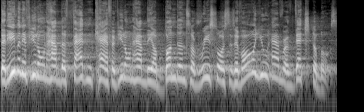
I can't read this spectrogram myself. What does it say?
That even if you don't have the fattened calf, if you don't have the abundance of resources, if all you have are vegetables,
